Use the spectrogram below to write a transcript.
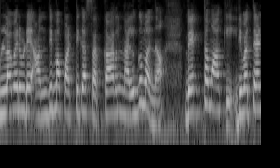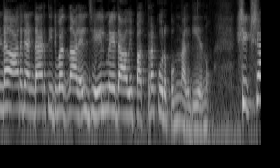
ഉള്ളവരുടെ അന്തിമ പട്ടിക സർക്കാരിൽ നൽകുമെന്ന് വ്യക്തമാക്കി ഇരുപത്തിരണ്ട് ആറ് രണ്ടായിരത്തി ഇരുപത്തിനാലിൽ ജയിൽ മേധാവി പത്രക്കുറിപ്പും നൽകിയിരുന്നു. ശിക്ഷാ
